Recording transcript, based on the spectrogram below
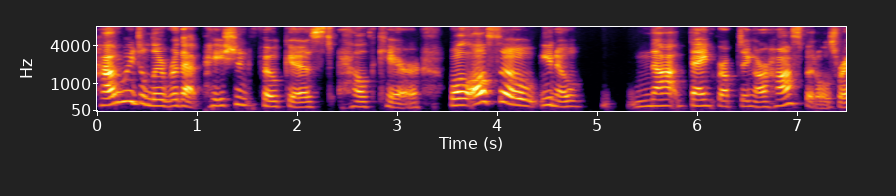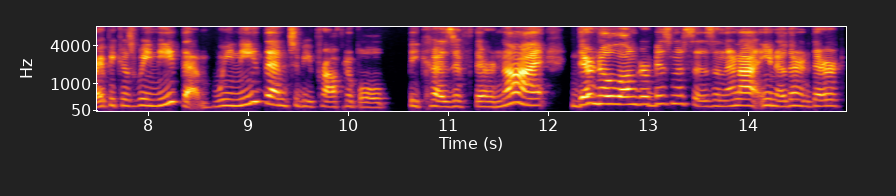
how do we deliver that patient focused healthcare while also you know not bankrupting our hospitals right? Because we need them. We need them to be profitable because if they're not they're no longer businesses and they're not you know they're they're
